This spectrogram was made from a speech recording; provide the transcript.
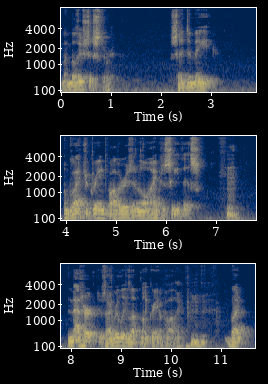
my mother's sister, said to me, I'm glad your grandfather isn't alive to see this. Hmm. And that hurt because I really loved my grandfather. Mm-hmm. But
